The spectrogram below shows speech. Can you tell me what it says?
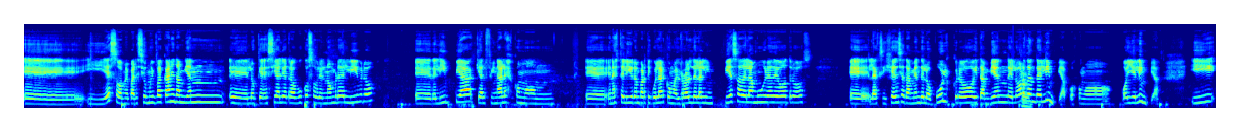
Eh, y eso me pareció muy bacán y también eh, lo que decía Alia Trabuco sobre el nombre del libro eh, de Limpia, que al final es como, mm, en este libro en particular, como el rol de la limpieza de la mugre de otros, la exigencia también de lo pulcro y también el orden de limpia, pues como, oye, limpia. Y,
